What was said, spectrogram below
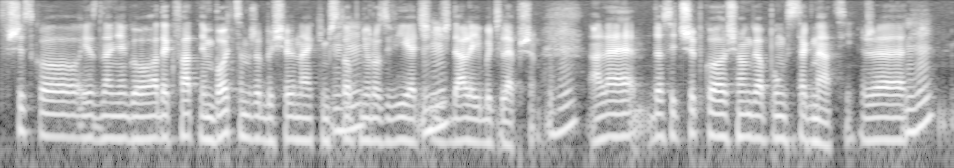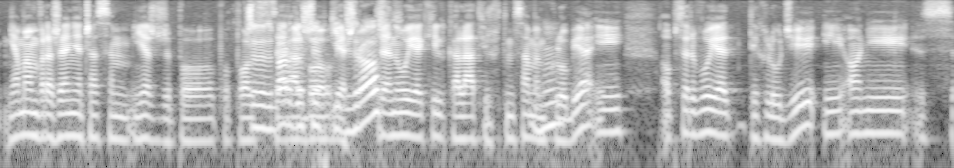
wszystko jest dla niego adekwatnym bodźcem, żeby się na jakimś mhm. stopniu rozwijać, mhm. iść dalej i być lepszym. Mhm. Ale dosyć szybko osiąga punkt stagnacji, że mhm. ja mam wrażenie, czasem jeżdżę po, po Polsce albo wiesz, trenuję kilka lat już w tym samym mhm. klubie i obserwuję tych ludzi i oni, z,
